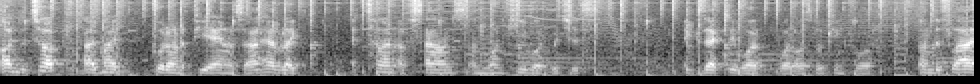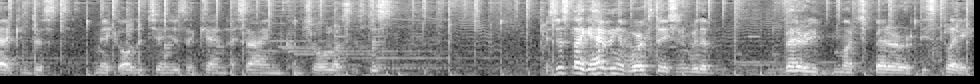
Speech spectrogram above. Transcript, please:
on the top I might put on a piano. So I have like a ton of sounds on one keyboard which is exactly what, what I was looking for. On the fly I can just make all the changes I can, assign controllers. It's just it's just like having a workstation with a very much better display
